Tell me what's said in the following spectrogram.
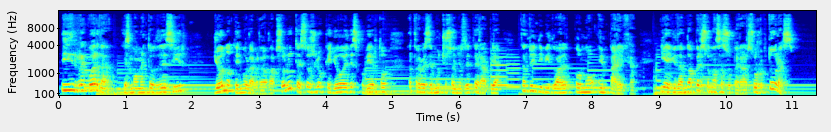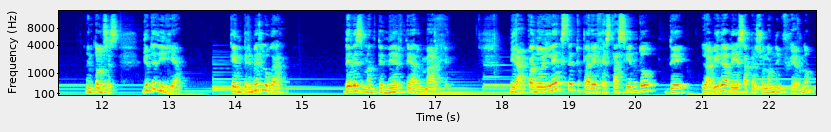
Y recuerda, es momento de decir, yo no tengo la verdad absoluta, esto es lo que yo he descubierto a través de muchos años de terapia, tanto individual como en pareja, y ayudando a personas a superar sus rupturas. Entonces, yo te diría que en primer lugar, debes mantenerte al margen. Mira, cuando el ex de tu pareja está haciendo de la vida de esa persona un infierno,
